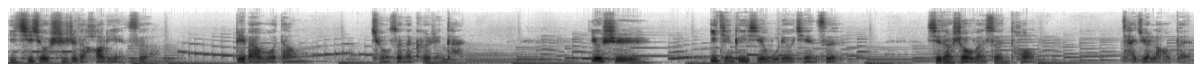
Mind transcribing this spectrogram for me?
以祈求侍者的好脸色，别把我当。穷酸的客人看，有时一天可以写五六千字，写到手腕酸痛，才觉老本。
